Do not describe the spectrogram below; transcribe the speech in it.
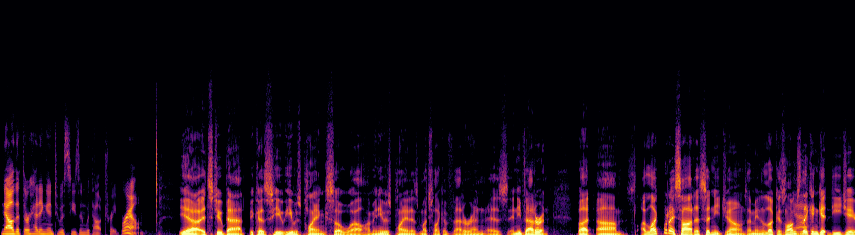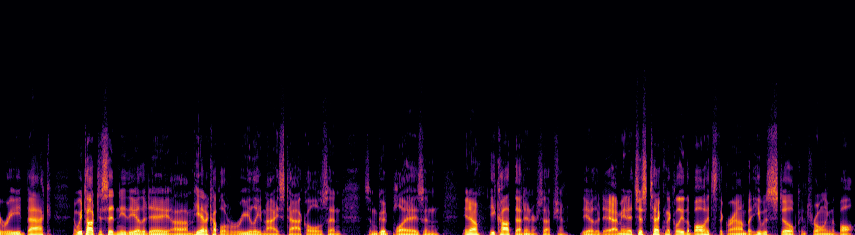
now that they're heading into a season without Tre Brown? Yeah, it's too bad because he he was playing so well. I mean, he was playing as much like a veteran as any veteran. But um, I like what I saw to Sidney Jones. I mean, look, as long as Yeah. they can get DJ Reed back, and we talked to Sidney the other day. Um, he had a couple of really nice tackles and some good plays, and you know he caught that interception the other day. I mean, it's just technically the ball hits the ground, but he was still controlling the ball.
